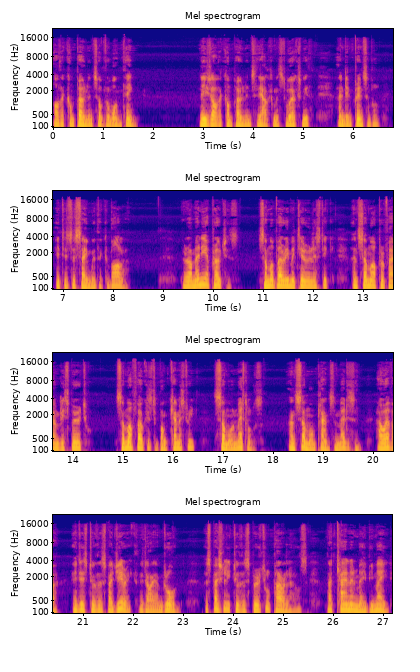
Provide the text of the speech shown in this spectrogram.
are the components of the one thing. These are the components the alchemist works with, and in principle it is the same with the Kabbalah. There are many approaches. Some are very materialistic, and some are profoundly spiritual. Some are focused upon chemistry, some on metals, and some on plants and medicine. However, it is to the spagyric that I am drawn, especially to the spiritual parallels that can and may be made.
